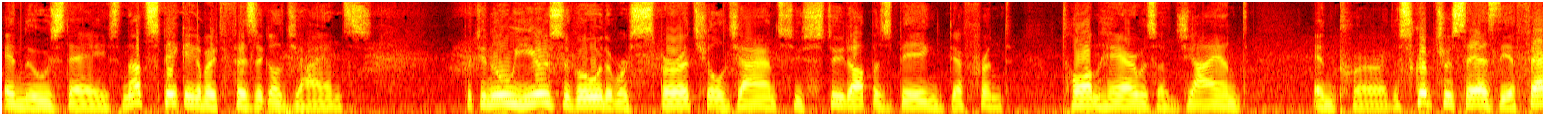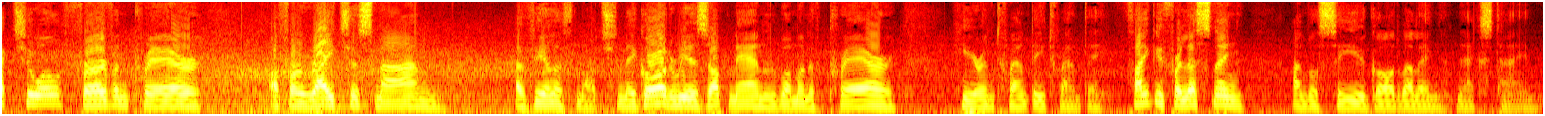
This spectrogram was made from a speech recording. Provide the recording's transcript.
in those days. Not speaking about physical giants. But you know, years ago there were spiritual giants who stood up as being different. Tom Haire was a giant in prayer. The scripture says, The effectual, fervent prayer of a righteous man availeth much. May God raise up men and women of prayer here in 2020. Thank you for listening, and we'll see you, God willing, next time.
